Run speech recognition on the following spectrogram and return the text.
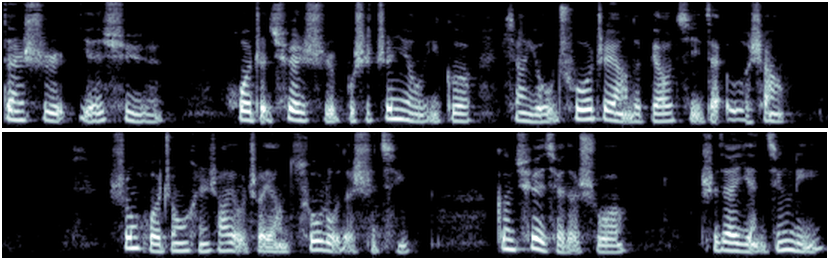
但是也许，或者确实不是真有一个像邮戳这样的标记在额上。生活中很少有这样粗鲁的事情，更确切的说，是在眼睛里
